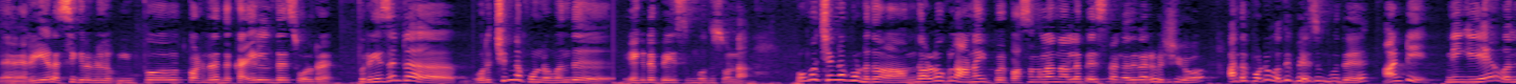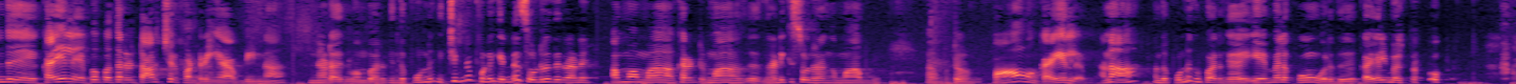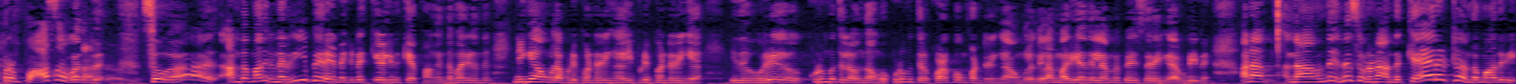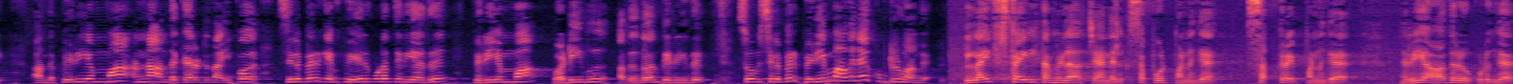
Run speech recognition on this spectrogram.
நிறைய ரசிகர்கள் இப்போ பண்ணுற இந்த கையில் தான் சொல்கிறேன் இப்போ ரீசெண்டாக ஒரு சின்ன பொண்ணு வந்து என்கிட்ட பேசும்போது சொன்னான் ரொம்ப சின்ன பொண்ணு தான் அந்த அளவுக்குலாம் ஆனால் இப்போ பசங்களாம் நல்லா பேசுகிறாங்க அது வேறு விஷயம். அந்த பொண்ணு வந்து பேசும்போது ஆண்டி நீங்கள் ஏன் வந்து கையில் எப்போ பார்த்தாலும் டார்ச்சர் பண்ணுறீங்க அப்படின்னா என்னடா இது வம்பா இருக்குது இந்த பொண்ணுக்கு சின்ன பொண்ணுக்கு என்ன சொல்கிறது நான்? அம்மாம்மா கரெக்டுமா நடிக்க சொல்கிறாங்கம்மா அப்படின்னு பாவம் கையில். ஆனால் அந்த பொண்ணுக்கு பாருங்கள் என் மேலே கோவம் வருது கையல் மேலே அப்புறம் பாசம் வருது. ஸோ அந்த மாதிரி நிறைய பேர் என்கிட்ட கேள்வி கேட்பாங்க. இந்த மாதிரி வந்து நீங்கள் அவங்கள அப்படி பண்ணுறீங்க இப்படி பண்ணுறீங்க இது ஒரே குடும்பத்தில் வந்து அவங்க குடும்பத்தில் குழப்பம் பண்ணுறீங்க அவங்களுக்கெல்லாம் மரியாதை இல்லாமல் பேசுகிறீங்க அப்படின்னு. ஆனால் நான் வந்து என்ன சொல்கிறேன்னா அந்த கேரக்டர் அந்த மாதிரி. அந்த பெரியம்மா அண்ணா அந்த கேரக்டர் தான். இப்போ சில பேருக்கு என் பேர் கூட தெரியாது. பெரியம்மா வடிவு அதுதான் தெரியுது. ஸோ சில பேர் பெரியம்மாவினே கூப்பிட்டுருவாங்க. லைஃப் ஸ்டைல் தமிழா சேனலுக்கு சப்போர்ட் பண்ணுங்கள் சப்ஸ்கிரைப் பண்ணுங்கள் நிறைய ஆதரவு கொடுங்க.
